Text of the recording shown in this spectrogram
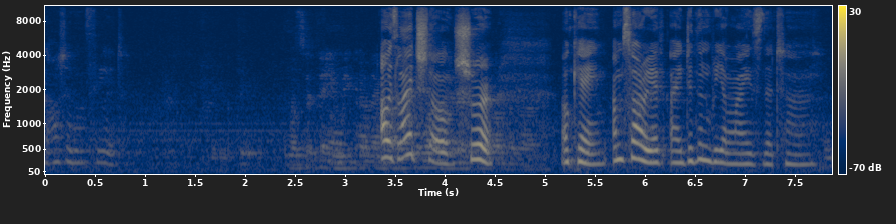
Gosh, I don't see it. Oh, slideshow, sure. Okay, I'm sorry, I, I didn't realize that. Uh,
